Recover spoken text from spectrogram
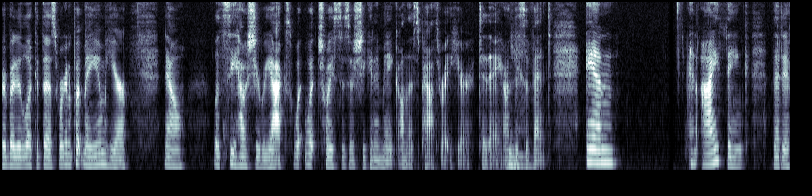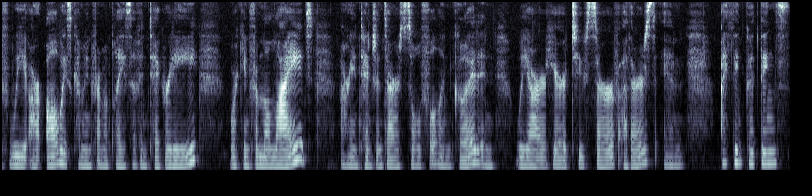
everybody look at this. We're going to put mayim here. Now let's see how she reacts. What what choices is she going to make on this path right here today on this event? And and I think that if we are always coming from a place of integrity, working from the light, our intentions are soulful and good, and we are here to serve others. And I think good things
